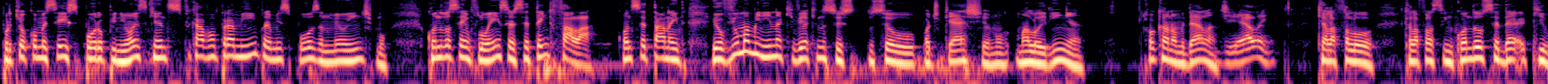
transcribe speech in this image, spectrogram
Porque eu comecei a expor opiniões que antes ficavam para mim, para minha esposa, no meu íntimo. Quando você é influencer, você tem que falar. Quando você tá na. Eu vi uma menina que veio aqui no seu, no seu podcast, uma loirinha. Qual que é o nome dela? De Ellen? Que ela falou, que ela falou assim, quando você der, que,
